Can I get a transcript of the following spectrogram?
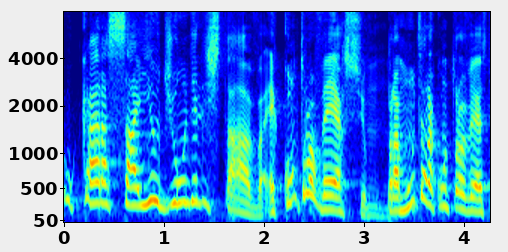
o cara saiu de onde ele estava. É controverso. Uhum. Para muitos era controverso.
